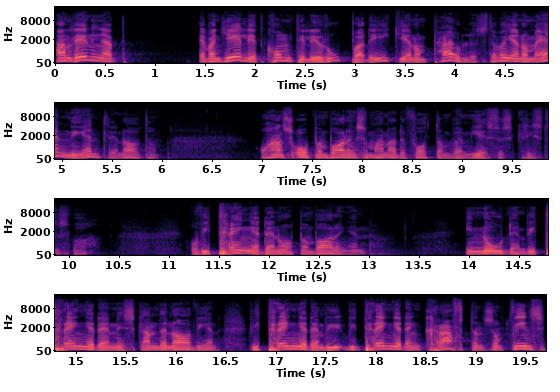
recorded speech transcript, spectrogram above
Anledningen att evangeliet kom till Europa, det gick genom Paulus, det var genom en egentligen av dem och hans uppenbaring som han hade fått om vem Jesus Kristus var. Och vi tränger den uppenbaringen i Norden, vi tränger den i Skandinavien, vi tränger den, vi, vi tränger den kraften som finns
